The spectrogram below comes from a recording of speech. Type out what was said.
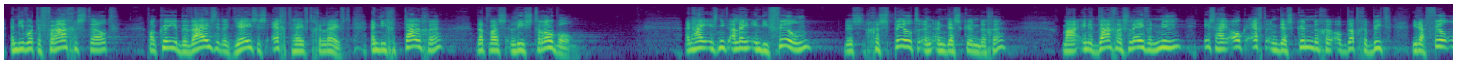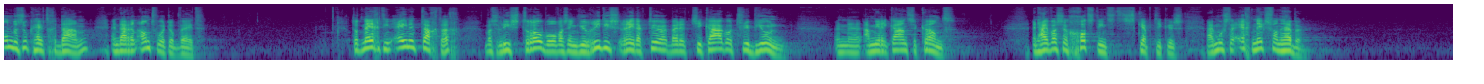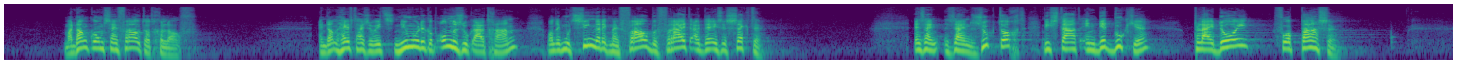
En die wordt de vraag gesteld van kun je bewijzen dat Jezus echt heeft geleefd? En die getuige, dat was Lee Strobel. En hij is niet alleen in die film, dus gespeeld een, een deskundige, maar in het dagelijks leven nu is hij ook echt een deskundige op dat gebied, die daar veel onderzoek heeft gedaan en daar een antwoord op weet. Tot 1981 was Lee Strobel was een juridisch redacteur bij de Chicago Tribune, een eh, Amerikaanse krant. En hij was een godsdienstskepticus. Hij moest er echt niks van hebben. Maar dan komt zijn vrouw tot geloof. En dan heeft hij zoiets, nu moet ik op onderzoek uitgaan, want ik moet zien dat ik mijn vrouw bevrijd uit deze secte. En zijn, zijn zoektocht, die staat in dit boekje, Pleidooi voor Pasen.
